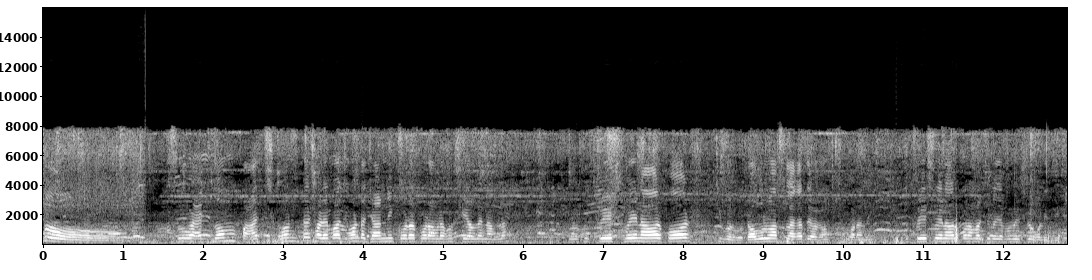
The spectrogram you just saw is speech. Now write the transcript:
তো একদম পাঁচ ঘণ্টা, সাড়ে পাঁচ ঘণ্টা জার্নি করার পর আমরা এখন শিয়ালদায় নামলাম। তো একটু ফ্রেশ হয়ে নেওয়ার পর, কী বলব ডবল মাস্ক লাগাতে হবে, এখন কিছু করার নেই। তো ফ্রেশ হয়ে নেওয়ার পর আমরা চলে যাব মেট্রোপলির দিকে।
